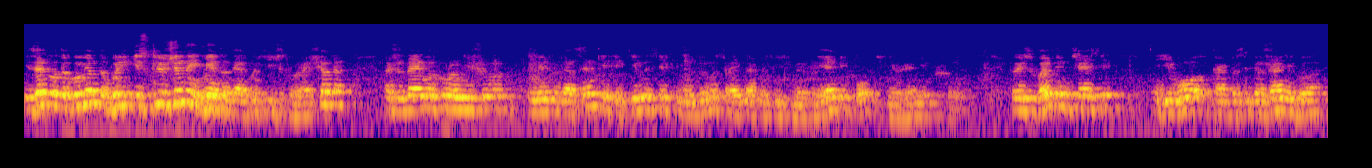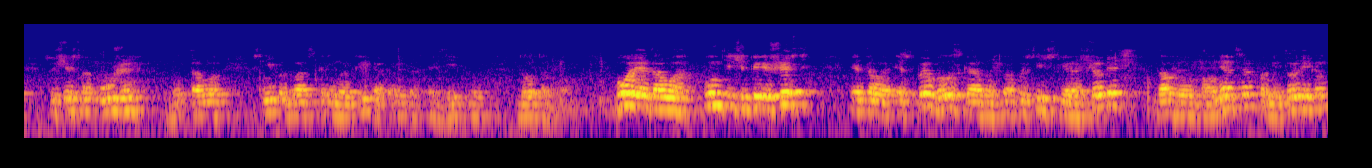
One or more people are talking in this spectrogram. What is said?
из этого документа были исключены методы акустического расчета, ожидаемых уровней шума и методы оценки эффективности рекомендуемых строительно-акустических мероприятий по снижению шума. То есть в этой части его как бы содержание было существенно уже вот того СНИПа 2303, который, так сказать, действовал до того. Более того, в пункте 4.6 этого СП было сказано, что акустические расчеты должны выполняться по методикам,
